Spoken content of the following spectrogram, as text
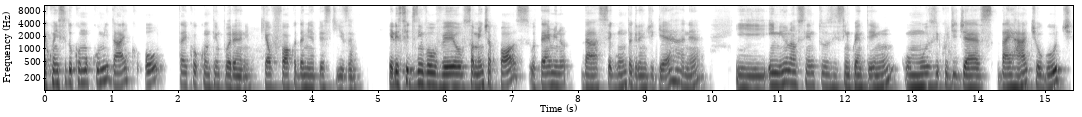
é conhecido como kumidaiko ou taiko contemporâneo, que é o foco da minha pesquisa. Ele se desenvolveu somente após o término da Segunda Grande Guerra, né? E em 1951, o músico de jazz Daihachi Oguchi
